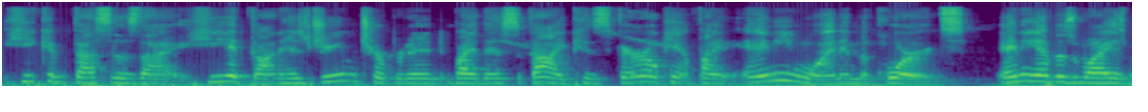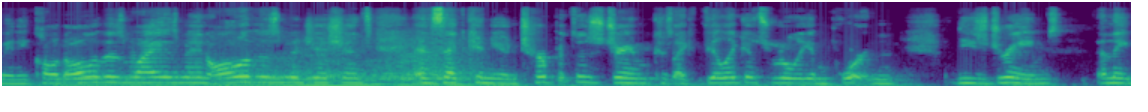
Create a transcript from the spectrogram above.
he confesses that he had gotten his dream interpreted by this guy because Pharaoh can't find anyone in the courts, any of his wise men. He called all of his wise men, all of his magicians, and said, Can you interpret this dream? Because I feel like it's really important, these dreams. And they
